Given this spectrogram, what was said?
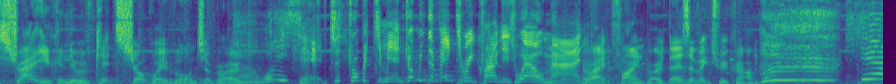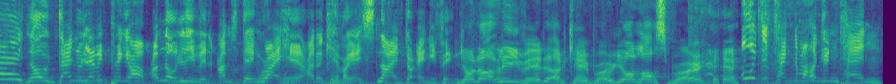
strat you can do with Kit's shockwave launcher, bro. Oh, what is it? Just drop it to me and drop me the victory crown as well, man. All right, fine, bro. There's a victory crown. Yay! No, Daniel, let me pick it up. I'm not leaving. I'm staying right here. I don't care if I get sniped or anything. You're not leaving? Okay, bro. You're lost, bro. Oh, I just tagged them 110.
